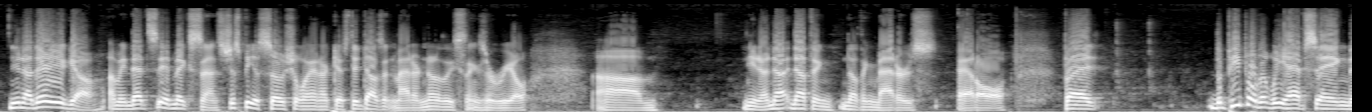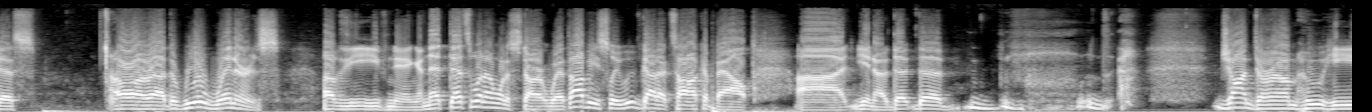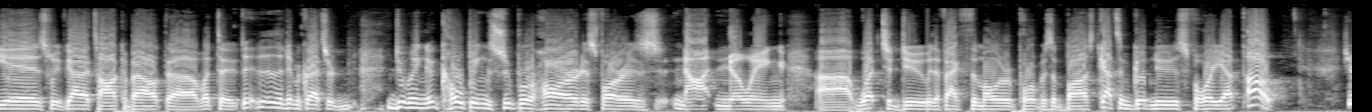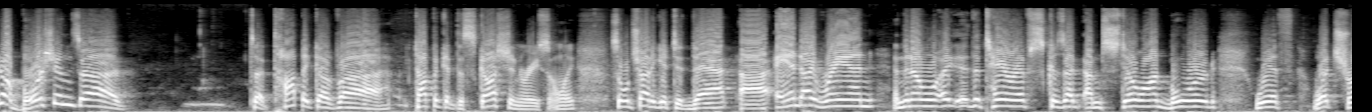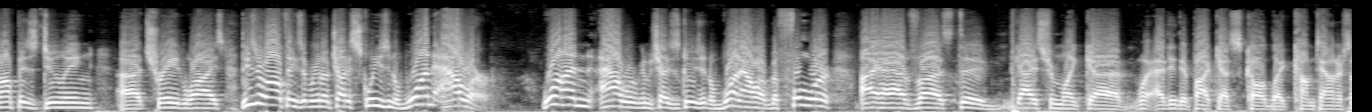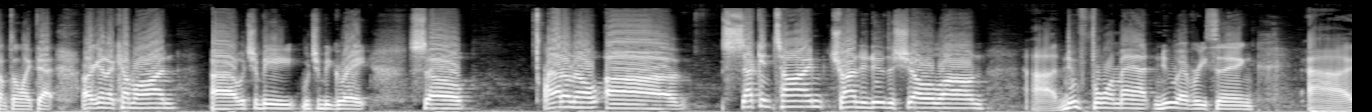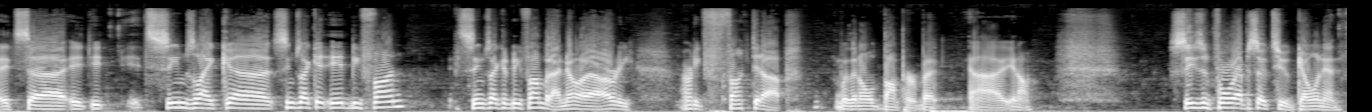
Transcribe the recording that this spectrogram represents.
you know, there you go. I mean, that's it makes sense. Just be a social anarchist. It doesn't matter. None of these things are real. Um, you know, no, nothing, nothing matters at all. But the people that we have saying this are uh, the real winners of the evening, and that that's what I want to start with. Obviously, we've got to talk about, uh, you know, the the. John Durham, who he is. We've got to talk about uh, what the the Democrats are doing, coping super hard as far as not knowing uh, what to do with the fact that the Mueller report was a bust. Got some good news for you. Oh, you know abortions? Uh, it's a topic of uh, topic of discussion recently. So we'll try to get to that uh, and Iran, and then I uh, the tariffs because I'm still on board with what Trump is doing uh, trade wise. These are all things that we're going to try to squeeze into one hour. One hour. We're going to try to squeeze into one hour before I have uh, the guys from like uh, I think their podcast is called like Come Town or something like that are going to come on, which would be which would be great. So. I don't know. Uh, second time trying to do the show alone. Uh, new format, new everything. Uh, it's uh, it, it it seems like uh, seems like it, it'd be fun. It seems like it'd be fun, but I know I already already fucked it up with an old bumper. But uh, you know, Season 4, Episode 2, going in.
